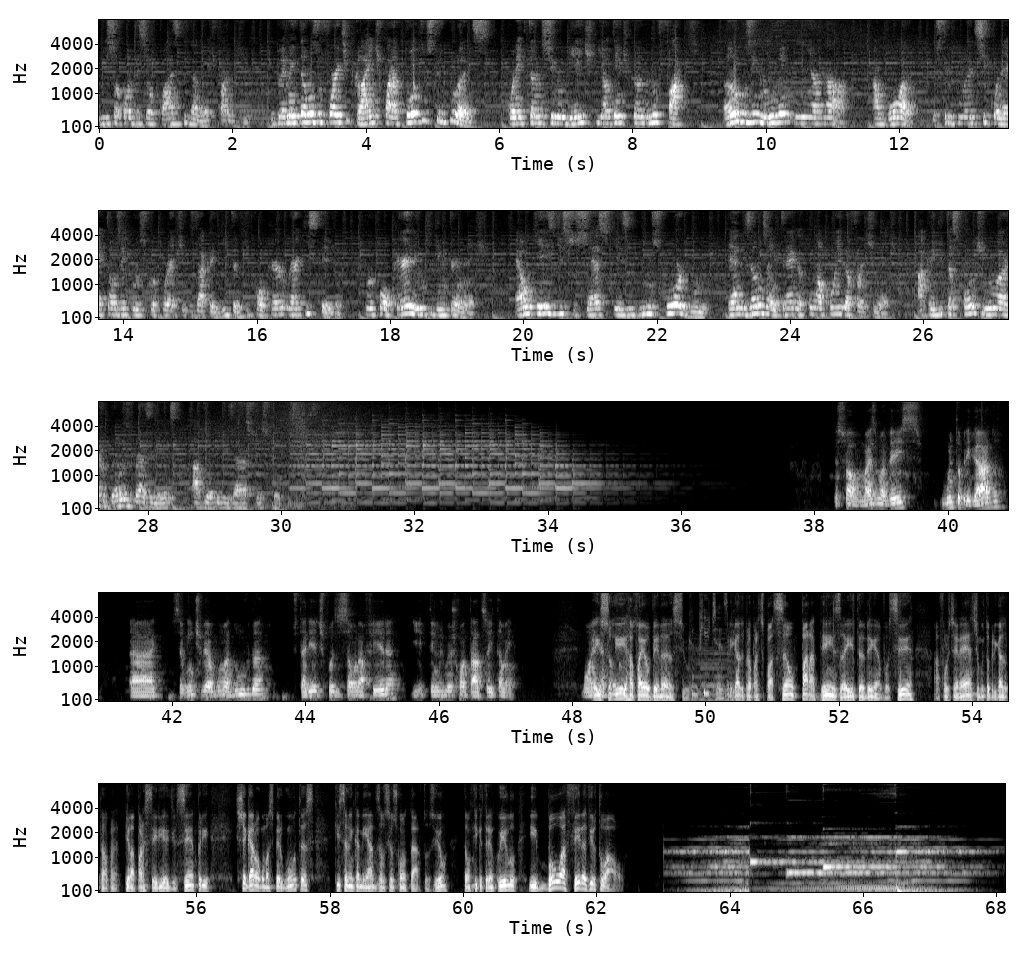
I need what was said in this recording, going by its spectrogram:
E isso aconteceu quase que da noite para o dia. Implementamos o Forte Client para todos os tripulantes, conectando-se no Gate e autenticando no FAC, ambos em nuvem e em HA. Agora, os tripulantes se conectam aos recursos corporativos da Acreditas de qualquer lugar que estejam, por qualquer link de internet. É um case de sucesso que exibimos com orgulho. Realizamos a entrega com o apoio da Fortinet. Acreditas continua ajudando os brasileiros a viabilizar as suas conquistas. Pessoal, mais uma vez, muito obrigado. Ah, se alguém tiver alguma dúvida, estaria à disposição na feira e tem os meus contatos aí também. Bom, é isso aí, Rafael Venâncio. Obrigado pela participação, parabéns aí também a você, a Fortinet, muito obrigado pela, pela parceria de sempre. Chegaram algumas perguntas que serão encaminhadas aos seus contatos, viu? Então fique tranquilo e boa feira virtual.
